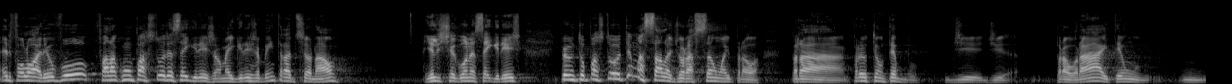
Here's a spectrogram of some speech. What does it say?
ele falou, olha, eu vou falar com o pastor dessa igreja, uma igreja bem tradicional, ele chegou nessa igreja, perguntou, pastor, eu tenho uma sala de oração aí para eu ter um tempo de, de para orar e ter um, um,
